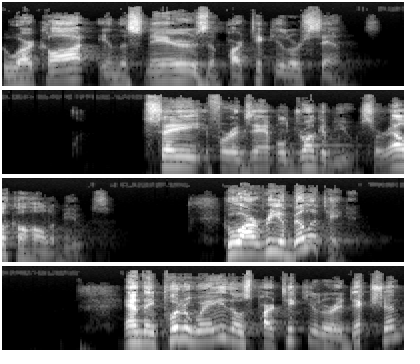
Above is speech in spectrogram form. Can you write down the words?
who are caught in the snares of particular sin say, for example, drug abuse or alcohol abuse, who are rehabilitated. And they put away those particular addictions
